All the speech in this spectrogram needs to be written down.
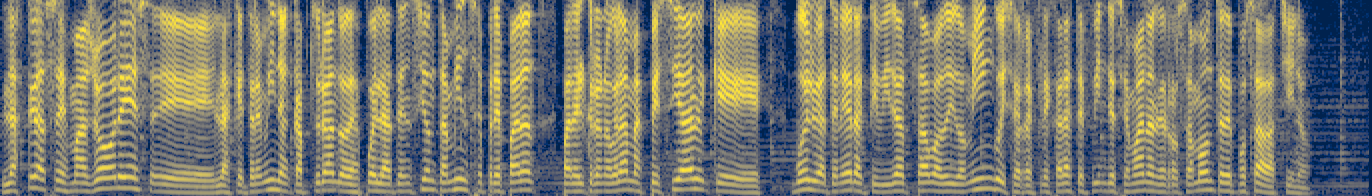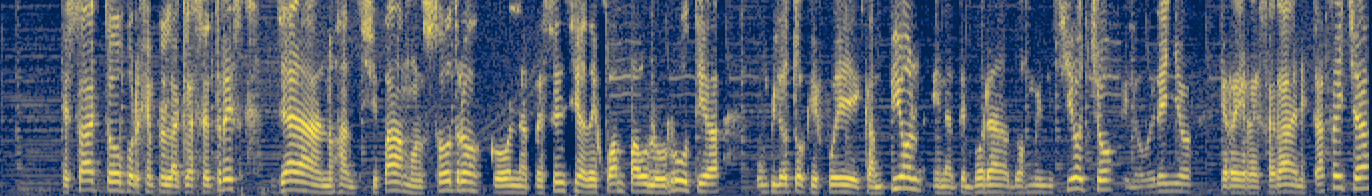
Las clases mayores, eh, las que terminan capturando después la atención, también se preparan para el cronograma especial que vuelve a tener actividad sábado y domingo y se reflejará este fin de semana en el Rosamonte de Posadas, Chino. Exacto, por ejemplo, la clase 3 ya nos anticipábamos nosotros con la presencia de Juan Pablo Urrutia, un piloto que fue campeón en la temporada 2018, el obereño que regresará en esta fecha.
